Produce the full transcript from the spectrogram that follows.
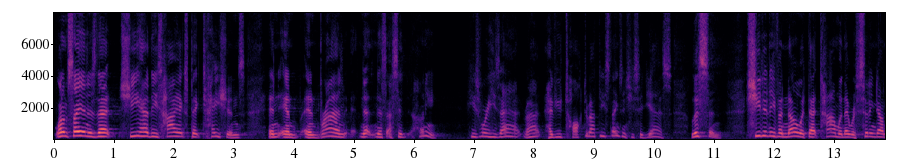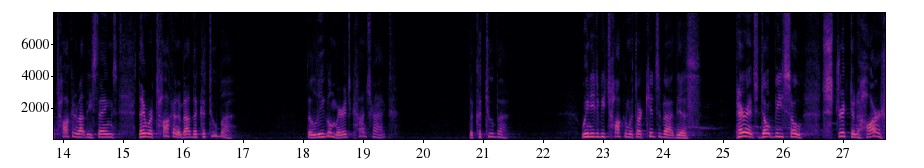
What I'm saying is that she had these high expectations, and, and, and Brian, I said, honey, he's where he's at, right? Have you talked about these things? And she said, yes. Listen, she didn't even know at that time when they were sitting down talking about these things, they were talking about the ketubah, the legal marriage contract. The ketubah. We need to be talking with our kids about this. Parents, don't be so strict and harsh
